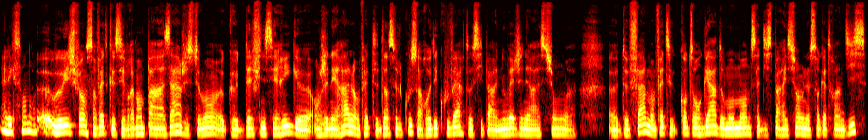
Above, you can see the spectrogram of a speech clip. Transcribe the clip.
Alexandre? Euh, Oui, je pense en fait que c'est vraiment pas un hasard justement euh, que Delphine Seyrig, euh, en général, en fait, d'un seul coup, soit redécouverte aussi par une nouvelle génération de femmes. En fait, quand on regarde au moment de sa disparition en 1990,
